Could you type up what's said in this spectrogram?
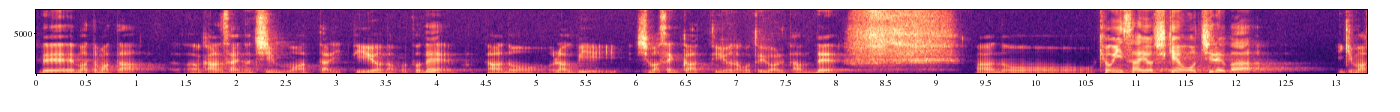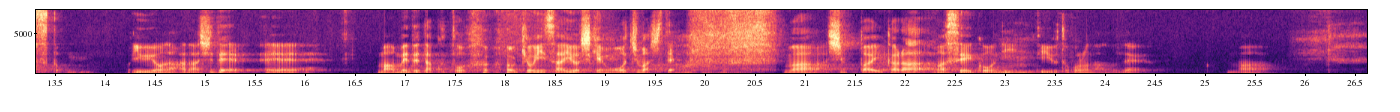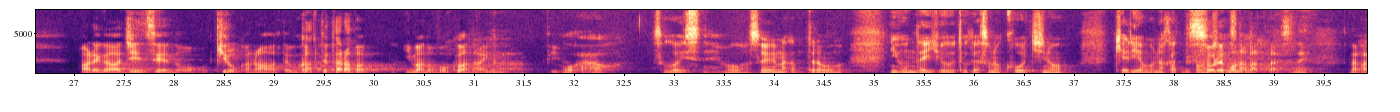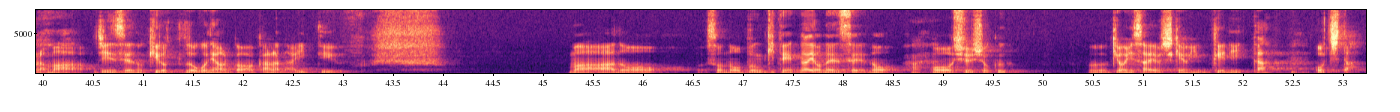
で、またまた関西のチームもあったりっていうようなことで、あの、ラグビーしませんかっていうようなこと言われたんで、あの、教員採用試験落ちれば行きますというような話で、えー、まあ、めでたくと 教員採用試験を落ちまして、まあ、失敗から、まあ、成功にっていうところなので、まあ、あれが人生の岐路かなって、受かってたらば、今の僕はないかなっていう。わお。すごいですね。もう、それがなかったらもう、日本代表とか、そのコーチのキャリアもなかったかもしれない、それもなかったですね。だからまあ、人生の岐路ってどこにあるかわからないっていう。まあ、あの、その分岐点が4年生の就職、教員採用試験を受けに行った、落ちたっ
